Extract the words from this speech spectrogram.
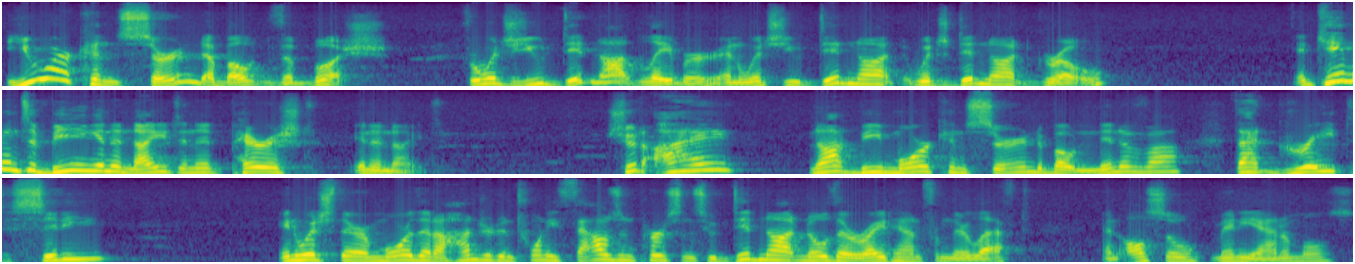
You are concerned about the bush, for which you did not labor and which you did not which did not grow. It came into being in a night and it perished in a night. Should I not be more concerned about Nineveh, that great city? in which there are more than 120,000 persons who did not know their right hand from their left, and also many animals?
